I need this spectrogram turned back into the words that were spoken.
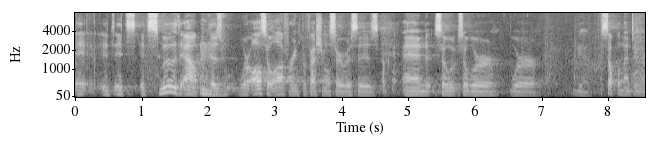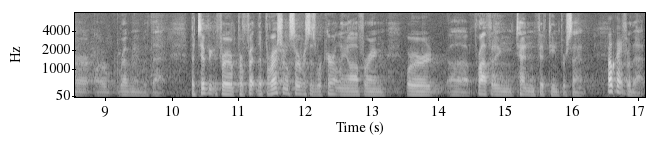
it, it, it's, it's smoothed out because we're also offering professional services, and so, so we're, we're you know, supplementing our, our revenue with that. But typically, for prof- the professional services we're currently offering, we're uh, profiting 10, 15% Okay. for that.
